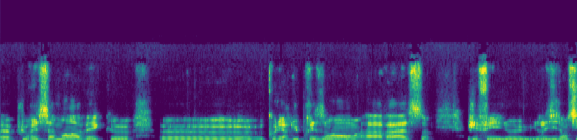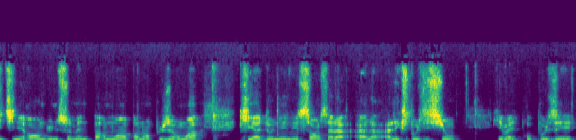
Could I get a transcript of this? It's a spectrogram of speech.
Euh, plus récemment avec Colère du présent à Arras. J'ai fait une, résidence itinérante d'une semaine par mois pendant plusieurs mois qui a donné naissance à l'exposition qui va être proposée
